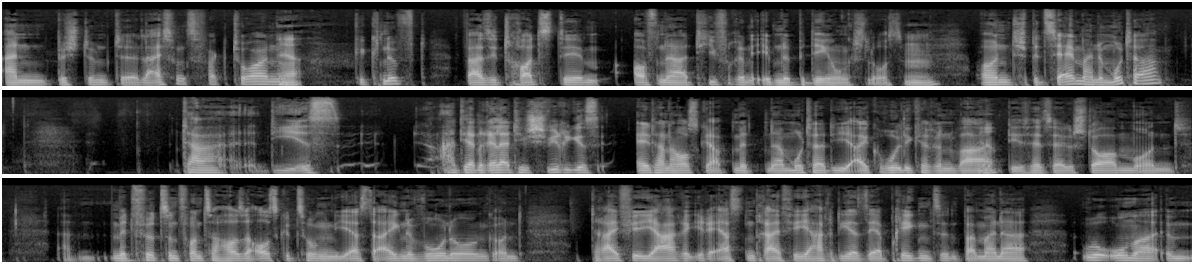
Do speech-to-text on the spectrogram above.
an bestimmte Leistungsfaktoren Ja. geknüpft, war sie trotzdem auf einer tieferen Ebene bedingungslos. Mhm. Und speziell meine Mutter, da, die ist, hat ja ein relativ schwieriges Elternhaus gehabt mit einer Mutter, die Alkoholikerin war. Ja. Die ist jetzt ja gestorben und ähm, mit 14 von zu Hause ausgezogen in die erste eigene Wohnung und drei, vier Jahre, ihre ersten drei, vier Jahre, die ja sehr prägend sind, bei meiner Uroma im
